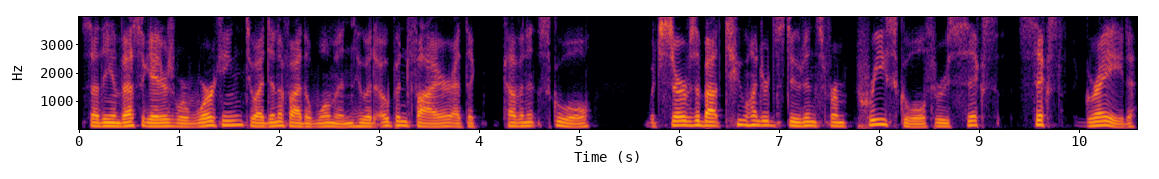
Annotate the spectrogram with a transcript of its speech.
said the investigators were working to identify the woman who had opened fire at the Covenant School, which serves about 200 students from preschool through sixth, sixth grade.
